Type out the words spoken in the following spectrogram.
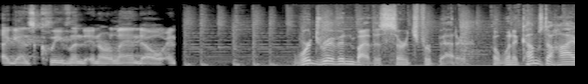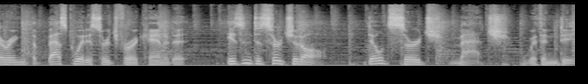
against Cleveland in Orlando and we're driven by the search for better but when it comes to hiring the best way to search for a candidate isn't to search at all. Don't search match with Indeed.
